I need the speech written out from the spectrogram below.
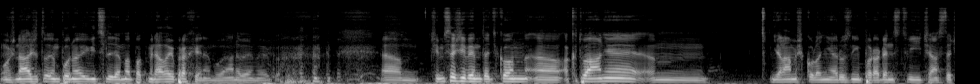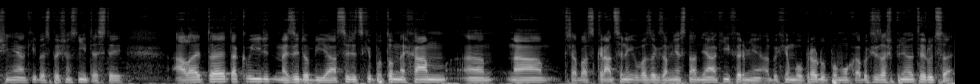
Možná, že to imponuje i víc lidem a pak mi dávají prachy, nebo já nevím. Jako. um, čím se živím teď? Uh, aktuálně um, dělám školení a různý poradenství, částečně nějaké bezpečnostní testy, ale to je takový mezidobí. Já si vždycky potom nechám na třeba zkrácený úvazek zaměstnat nějaký firmě, abych jim opravdu pomohl, abych si zašpinil ty ruce.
